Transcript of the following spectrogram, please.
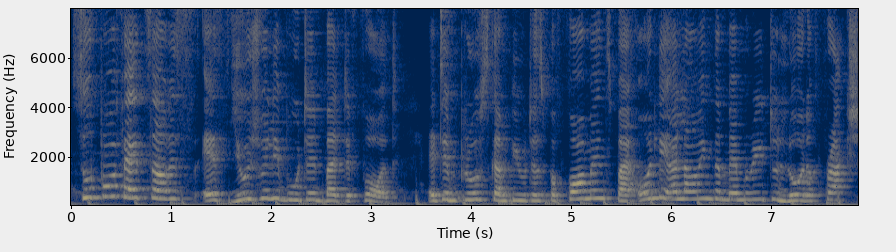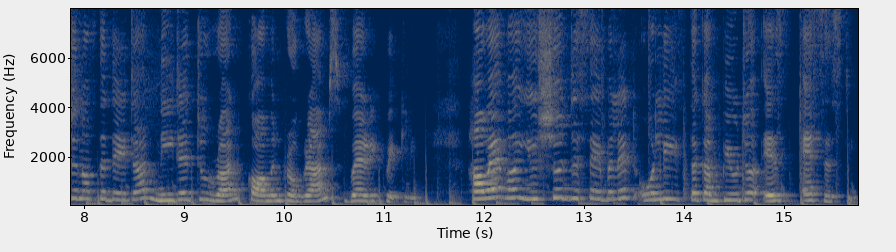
Superfetch service is usually booted by default. It improves computer's performance by only allowing the memory to load a fraction of the data needed to run common programs very quickly. However, you should disable it only if the computer is SSD.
